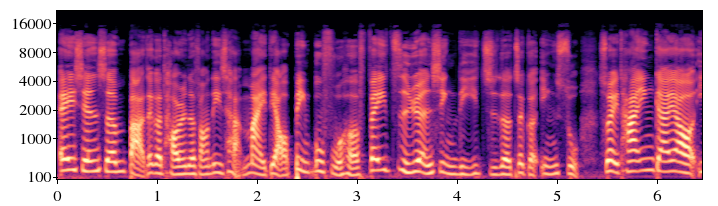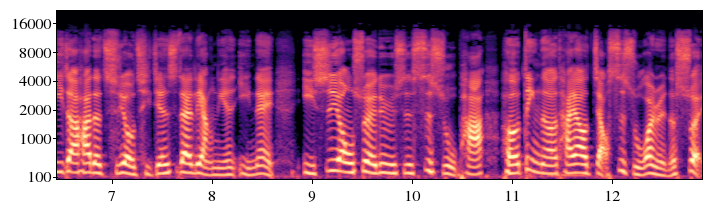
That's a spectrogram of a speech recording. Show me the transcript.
，A 先生把这个桃园的房地产卖掉，并不符合非自愿性离职的这个因素，所以他应该要依照他的持有期间是在两年以内，以适用税率是四十五趴核定呢，他要缴四十五万元的税。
